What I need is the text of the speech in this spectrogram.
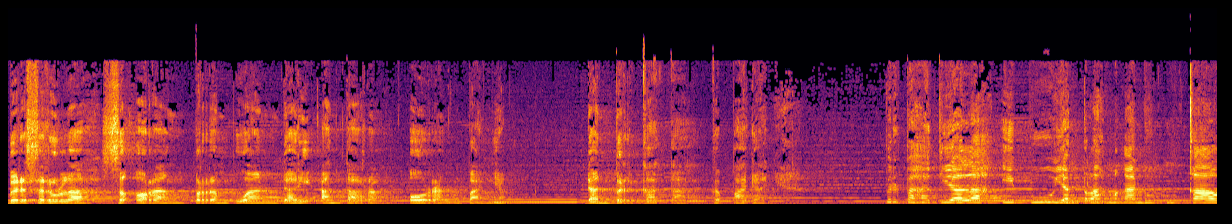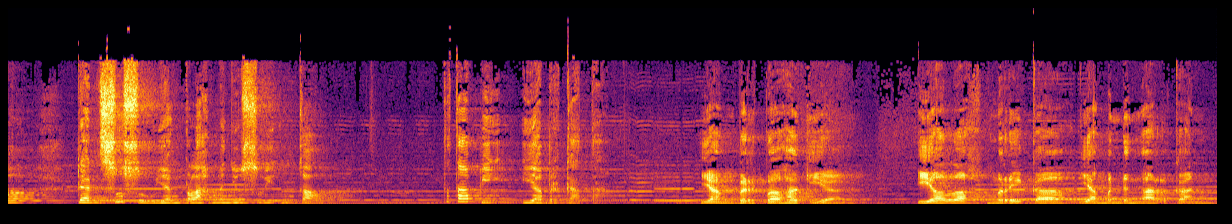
berserulah seorang perempuan dari antara orang banyak dan berkata kepadanya, Berbahagialah ibu yang telah mengandung engkau dan susu yang telah menyusui engkau. Tetapi ia berkata, Yang berbahagia ialah mereka yang mendengarkan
